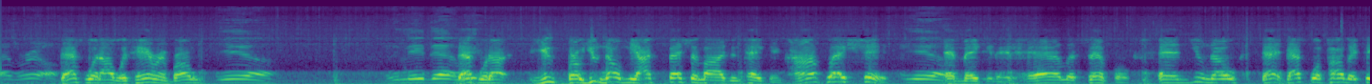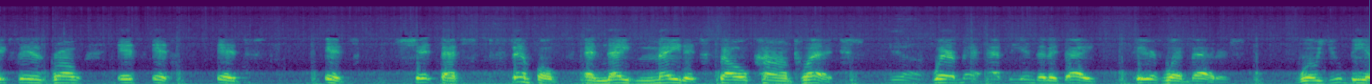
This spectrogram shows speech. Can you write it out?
That's real. That's what I was hearing, bro. Yeah. We need that. That's we- what I you bro. You know me. I specialize in taking complex shit Yeah. and making it hella simple. And you know that that's what politics is, bro. It's it's it's it's shit that's simple, and they've made it so complex. Yeah. Where man, at the end of the day, here's what matters: will you be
